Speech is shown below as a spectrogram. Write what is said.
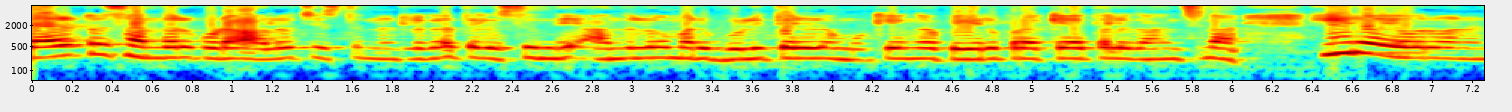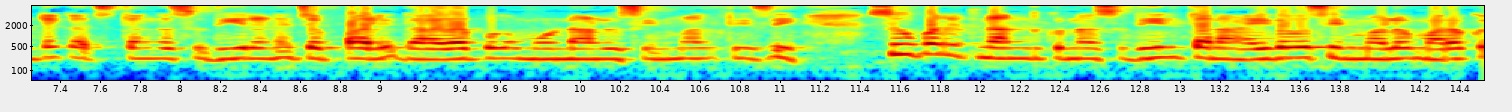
డైరెక్టర్స్ అందరూ కూడా ఆలోచిస్తున్నట్లుగా తెలుస్తుంది. అందులో మరి బుల్లితెరలో ముఖ్యంగా పేరు ప్రఖ్యాతలు గాంచిన హీరో ఎవరు అని అంటే ఖచ్చితంగా సుధీర్ అనే చెప్పాలి. దాదాపుగా మూడు నాలుగు సినిమాలు తీసి సూపర్ హిట్ అందుకున్న సుధీర్ తన ఐదవ సినిమాలో మరొక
